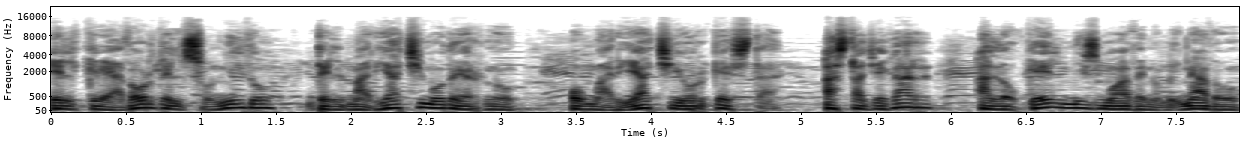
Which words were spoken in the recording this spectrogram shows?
el creador del sonido del mariachi moderno o mariachi orquesta, hasta llegar a lo que él mismo ha denominado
